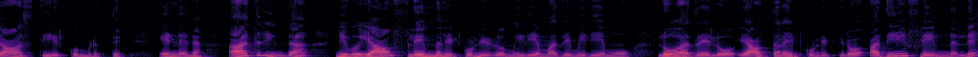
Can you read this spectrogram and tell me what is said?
ಜಾಸ್ತಿ ಹೀರ್ಕೊಂಬಿಡುತ್ತೆ ಎಣ್ಣೆನ. ಆದ್ದರಿಂದ ನೀವು ಯಾವ ಫ್ಲೇಮ್ನಲ್ಲಿ ಇಟ್ಕೊಂಡಿರೋ ಮೀಡಿಯಮ್ ಆದರೆ ಮೀಡಿಯಮು, ಲೋ ಆದರೆ ಲೋ, ಯಾವ ಥರ ಇಟ್ಕೊಂಡಿರ್ತೀರೋ ಅದೇ ಫ್ಲೇಮ್ನಲ್ಲೇ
